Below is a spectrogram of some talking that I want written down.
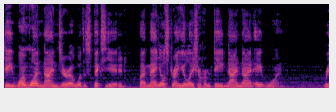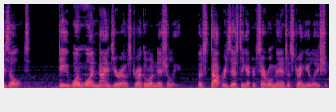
D-1190 was asphyxiated by manual strangulation from D-9981 Results: D-1190 struggled initially, but stopped resisting after several minutes of strangulation.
